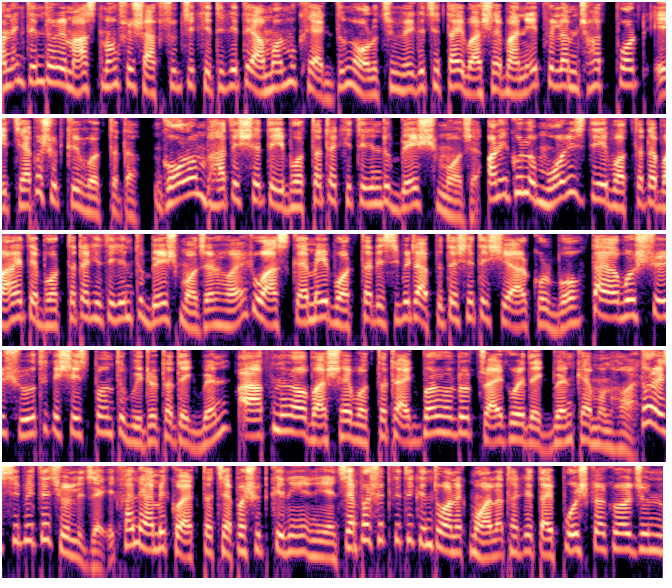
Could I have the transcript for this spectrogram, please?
অনেকদিন ধরে মাছ, মাংস, শাকসবজি খেতে খেতে আমার মুখে একদম অরচন হয়ে গেছে, তাই বাসায় বানিয়ে ফেলাম ঝটপট এই চাপা শুটকির ভর্তাটা। গরম ভাতের সাথে এই ভর্তাটা খেতে কিন্তু বেশ মজা অনেকগুলো মরিচ দিয়ে ভর্তাটা বানাইতে ভর্তাটা খেতে কিন্তু বেশ মজার হয়। তো আজকে আমি এই ভর্তা রেসিপিটা আপনাদের সাথে শেয়ার করব। তাই অবশ্যই শুরু থেকে শেষ পর্যন্ত ভিডিওটা দেখবেন। আর আপনারাও বাসায় ভর্তাটা একবার হলেও ট্রাই করে দেখবেন কেমন হয়। তো রেসিপিতে চলে যাই। এখানে আমি কয়েকটা চাপা শুটকি নিয়ে নিয়ে চাপা শুটকিতে কিন্তু অনেক ময়লা থাকে, তাই পরিষ্কার করার জন্য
